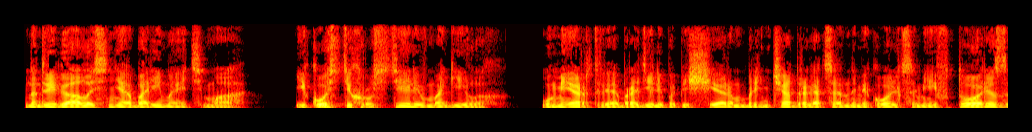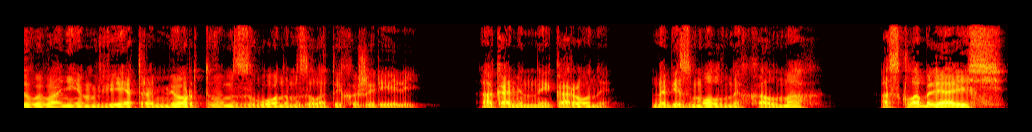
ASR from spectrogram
надвигалась необоримая тьма, и кости хрустели в могилах, у мертвия бродили по пещерам, бренча драгоценными кольцами и вторя завыванием ветра мертвым звоном золотых ожерелий. А каменные короны на безмолвных холмах осклаблялись,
